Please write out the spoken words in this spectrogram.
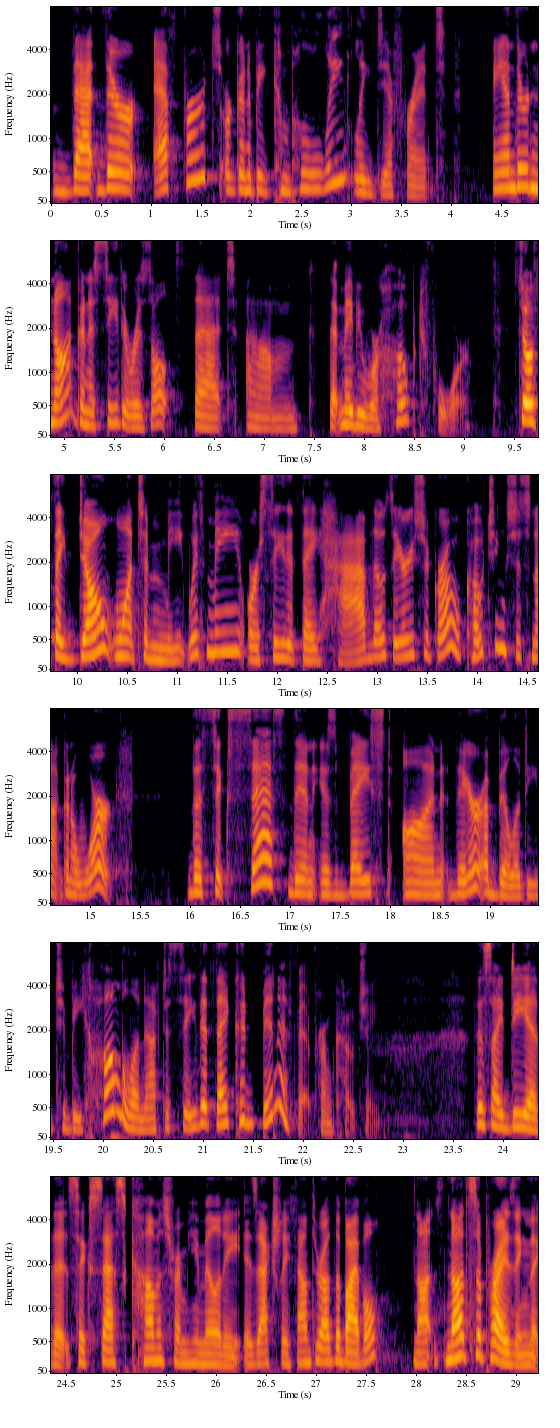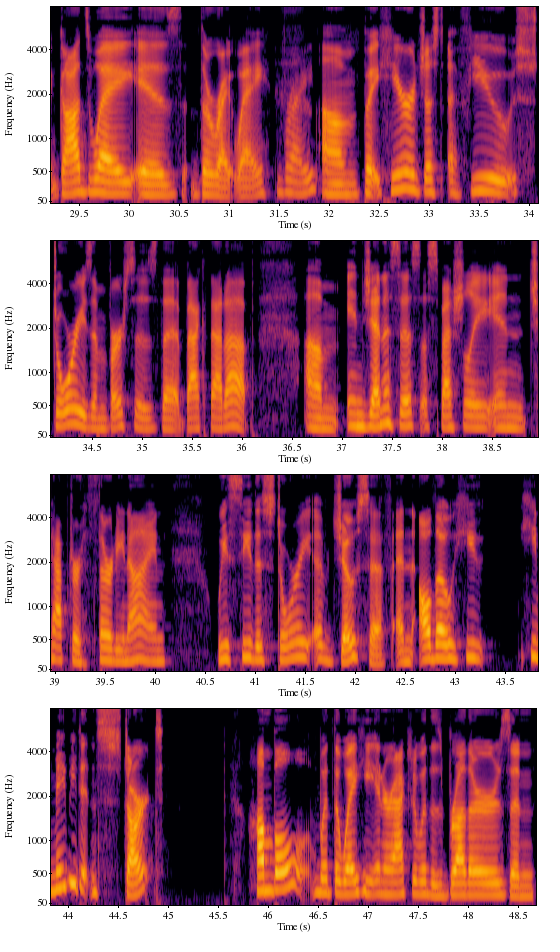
that their efforts are going to be completely different and they're not going to see the results that, um, that maybe were hoped for. So if they don't want to meet with me or see that they have those areas to grow, coaching's just not going to work the success then is based on their ability to be humble enough to see that they could benefit from coaching. This idea that success comes from humility is actually found throughout the Bible. Not not surprising that God's way is the right way. Right. Um, but here are just a few stories and verses that back that up. Um, in Genesis, especially in chapter 39, we see the story of Joseph. And although he he maybe didn't start humble with the way he interacted with his brothers and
